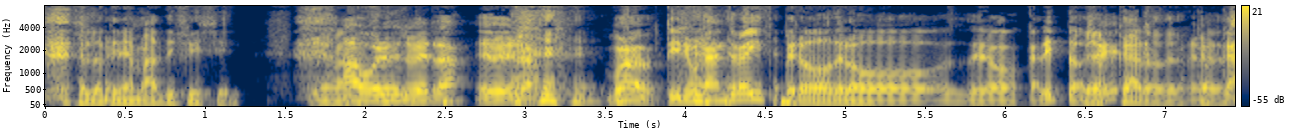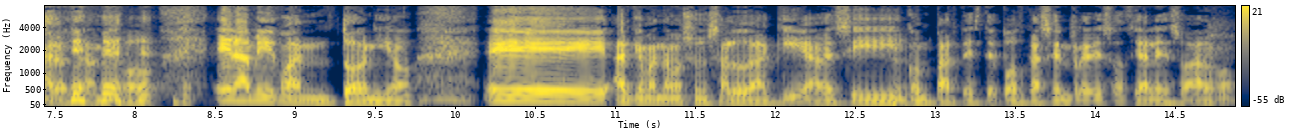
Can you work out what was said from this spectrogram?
entonces lo tiene más difícil. Ah, bueno, es verdad, es verdad. Bueno, tiene un Android, pero de los de los caritos, De los ¿eh? caros, de los De los caros. caros, el amigo, el amigo Antonio. Eh, al que mandamos un saludo aquí, a ver si Hmm. comparte este podcast en redes sociales o algo.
